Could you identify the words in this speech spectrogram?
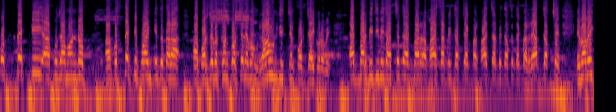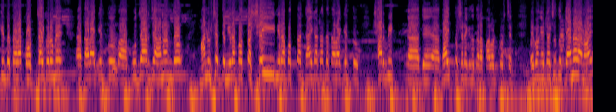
প্রত্যেকটি পূজা মণ্ডপ প্রত্যেকটি পয়েন্ট কিন্তু তারা পর্যবেক্ষণ করছেন এবং রাউন্ড দিচ্ছেন পর্যায়ক্রমে। একবার বিজিবি যাচ্ছে তো একবার ফায়ার সার্ভিস যাচ্ছে, একবার ফায়ার সার্ভিস যাচ্ছে তো একবার র্যাব যাচ্ছে। এভাবেই কিন্তু তারা পর্যায়ক্রমে তারা কিন্তু পূজার যে আনন্দ, মানুষের যে নিরাপত্তা, সেই নিরাপত্তার জায়গাটাতে তারা কিন্তু সার্বিক যে দায়িত্ব সেটা কিন্তু তারা পালন করছেন। এবং এটা শুধু ক্যামেরা নয়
